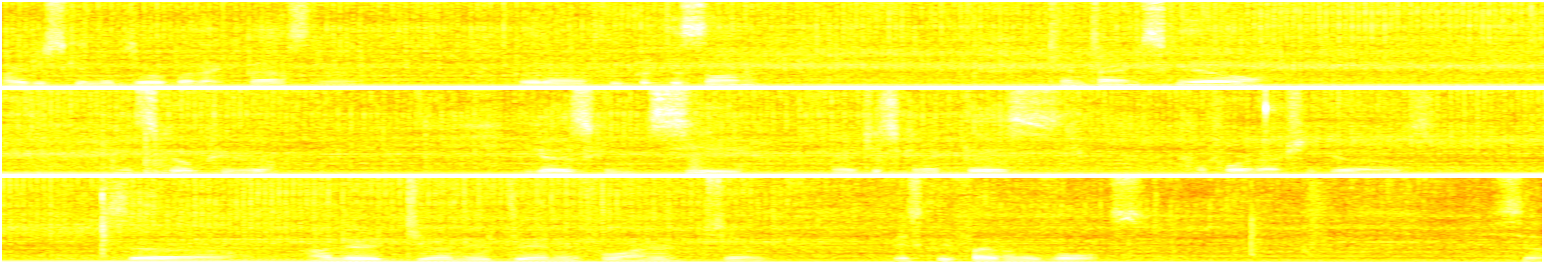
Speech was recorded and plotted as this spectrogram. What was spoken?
are just getting absorbed by that capacitor. But uh, if we put this on 10 times scale and scope here, you guys can see, to disconnect this before it actually goes. So 100, 200, 300, 400, so basically 500 volts. So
